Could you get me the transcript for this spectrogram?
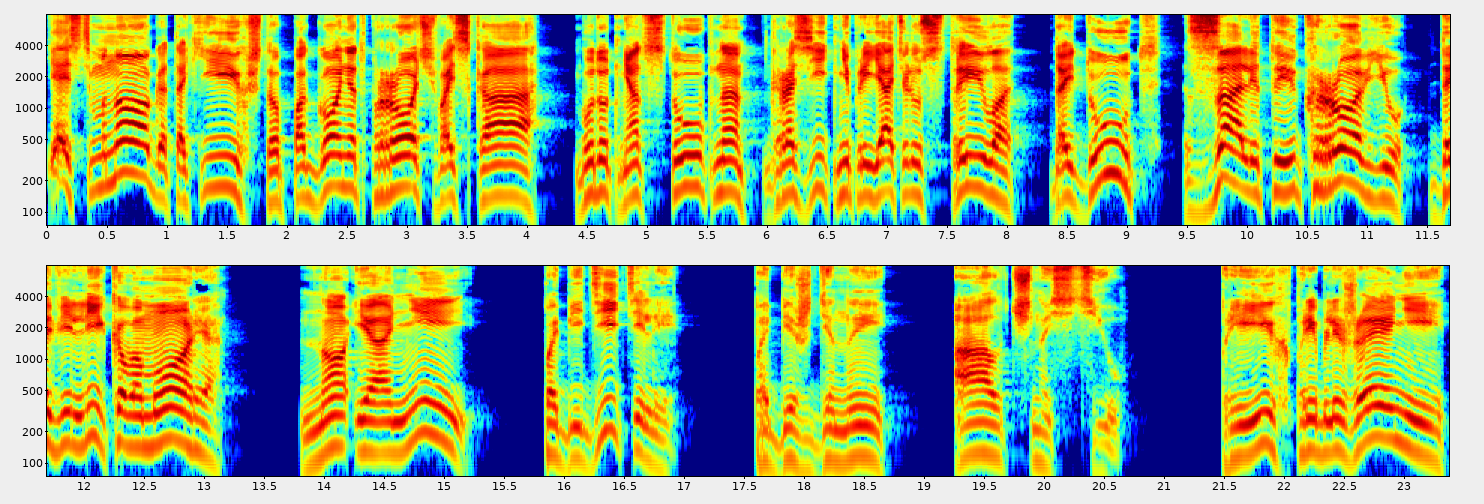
Есть много таких, что погонят прочь войска, будут неотступно грозить неприятелю с тыла, дойдут, залитые кровью, до Великого моря. Но и они, победители, побеждены алчностью. При их приближении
